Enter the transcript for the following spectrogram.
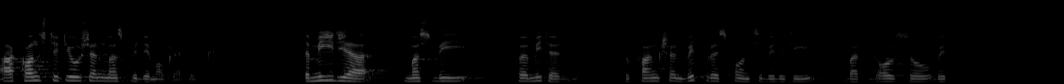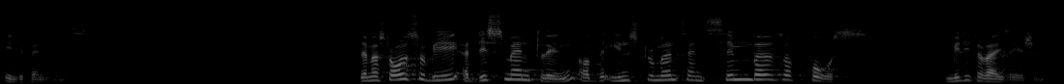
Our constitution must be democratic. The media must be permitted to function with responsibility but also with independence. There must also be a dismantling of the instruments and symbols of force, militarization,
